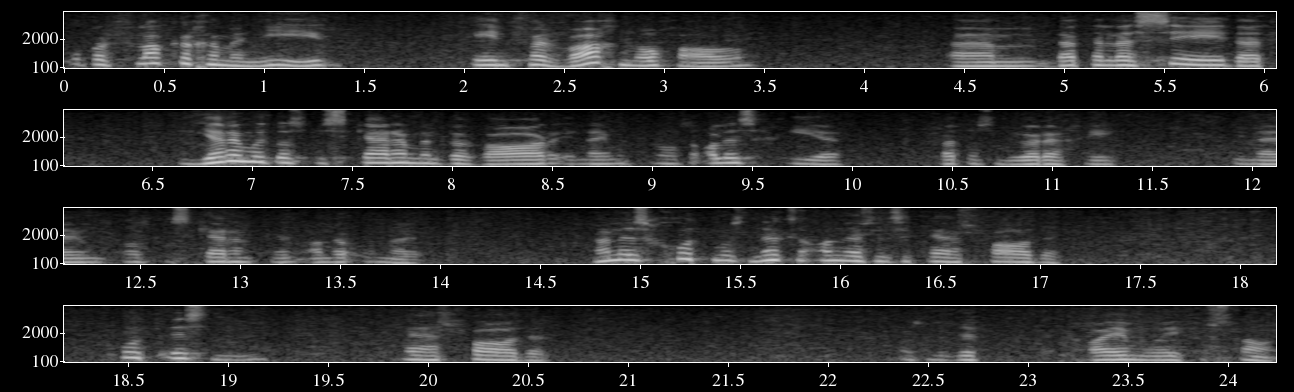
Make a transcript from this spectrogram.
oppervlakkige manier en verwag nogal ehm um, dat hulle sê dat die Here moet ons beskerm en bewaar en hy moet vir ons alles gee wat ons nodig het en hy moet ons beskerm teen ander onheil. Dan is God mos niks anders as 'n Kersvader. God is nie Kersvader. Ons moet dit baie mooi verstaan.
